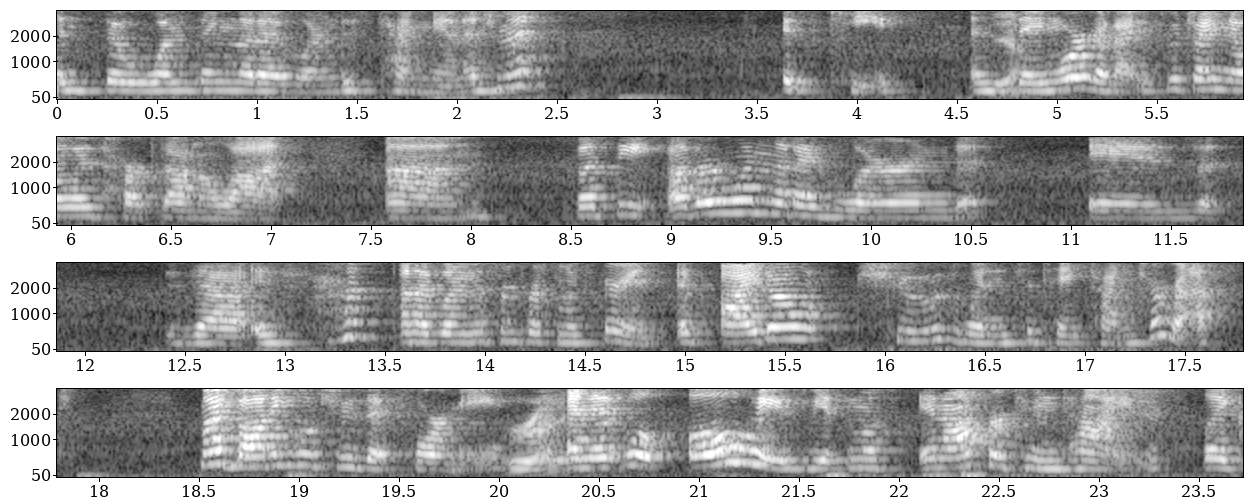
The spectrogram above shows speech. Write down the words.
And so one thing that I've learned is time management is key and Yeah. staying organized, which I know is harped on a lot. Um, but the other one that I've learned is that if, and I've learned this from personal experience, if I don't choose when to take time to rest, my body will choose it for me. Right. And it will always be at the most inopportune times, like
